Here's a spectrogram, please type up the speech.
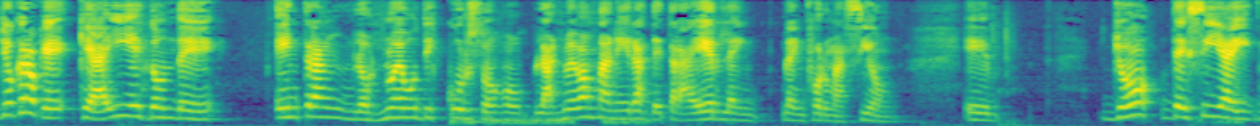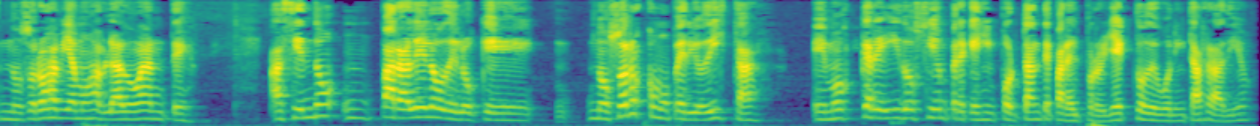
yo creo que, que ahí es donde entran los nuevos discursos o las nuevas maneras de traer la, información. Eh, yo decía, y nosotros habíamos hablado antes, haciendo un paralelo de lo que nosotros como periodistas hemos creído siempre que es importante para el proyecto de Bonita Radio,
